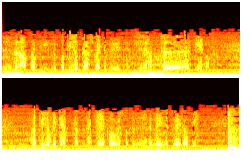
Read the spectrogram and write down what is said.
er is een aantal die groep wat die zo'n kastwakken nu. En ze zijn aan het uh, uitgeven. Want het is op de kant dat er een kerk over is, dat er in de VZ2 zal dicht. Ah,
